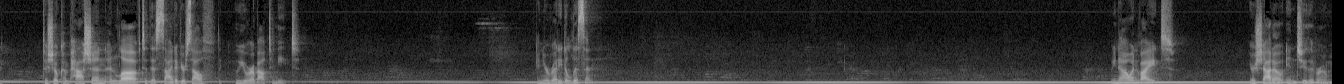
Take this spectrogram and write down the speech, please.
to show compassion and love to this side of yourself who you are about to meet. And you're ready to listen. We now invite your shadow into the room.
